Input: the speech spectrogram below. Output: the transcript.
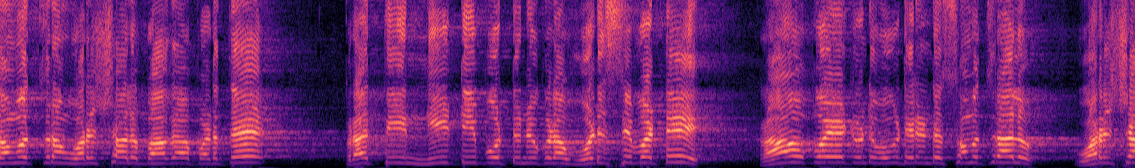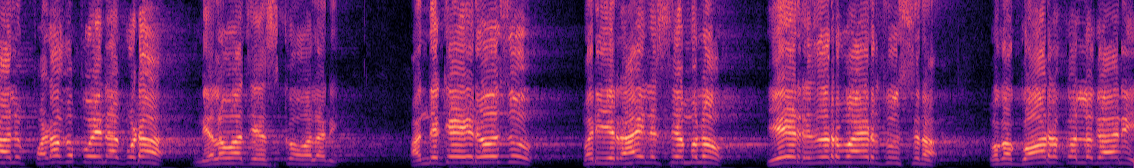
సంవత్సరం వర్షాలు బాగా పడితే ప్రతి నీటి బొట్టుని కూడా ఒడిసి బట్టి రాబోయేటువంటి ఒకటి రెండు సంవత్సరాలు వర్షాలు పడకపోయినా కూడా నిల్వ చేసుకోవాలని. అందుకే ఈరోజు మరి ఈ రాయలసీమలో ఏ రిజర్వాయర్ చూసినా ఒక గోరకొల్లు కానీ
